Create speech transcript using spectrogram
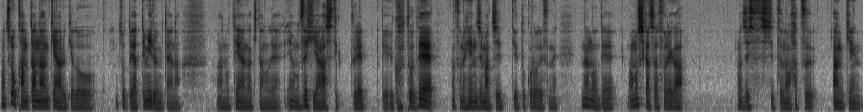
まあ、超簡単な案件あるけどちょっとやってみるみたいなあの提案が来たのでいやもう是非やらせてくれっていうことで、まあ、その返事待ちっていうところですね。なので、まあ、もしかしたらそれが、まあ、実質の初案件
